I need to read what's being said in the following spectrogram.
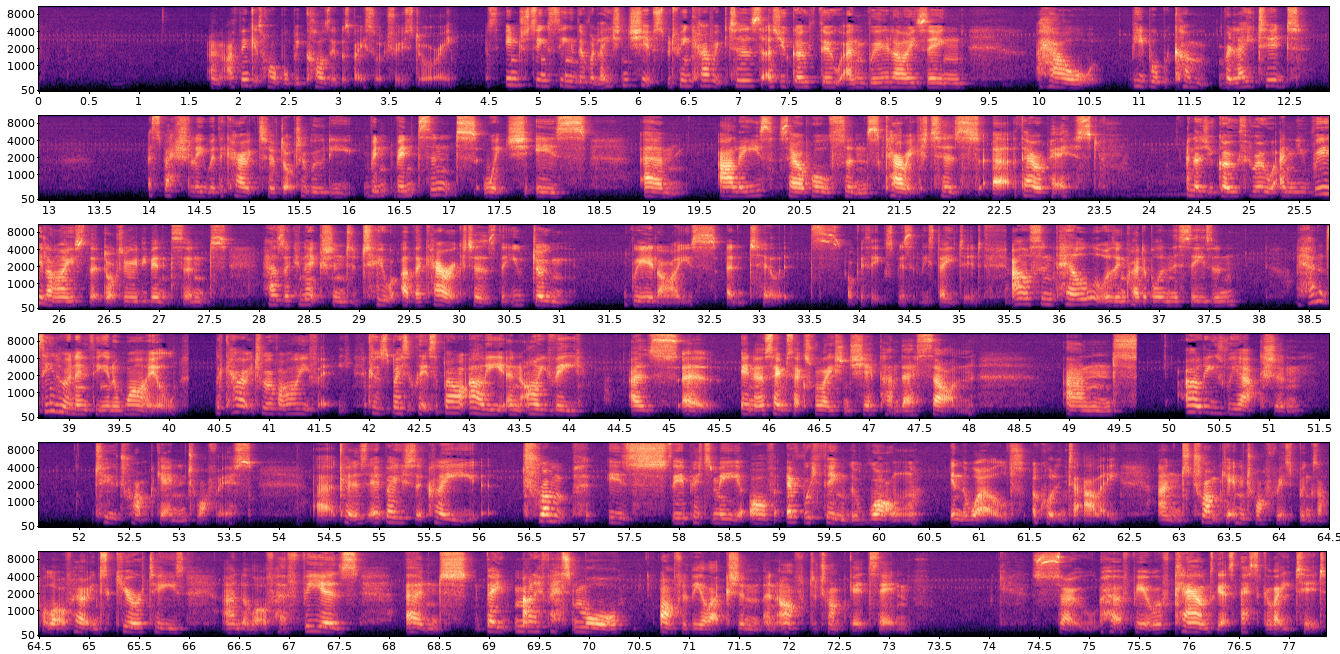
And I think it's horrible because it was based on a true story. It's interesting seeing the relationships between characters as you go through and realizing how people become related, especially with the character of Dr. Rudy Vincent, which is um, Ali's, Sarah Paulson's character's uh, therapist. And as you go through and you realise that Dr. Rudy Vincent has a connection to two other characters that you don't realise until it's obviously explicitly stated. Alison Pill was incredible in this season. I hadn't seen her in anything in a while. The character of Ivy, because basically it's about Ali and Ivy as uh, in a same-sex relationship and their son, and Ali's reaction to Trump getting into office because uh, it basically Trump is the epitome of everything the wrong in the world, according to Ali. And Trump getting into office brings up a lot of her insecurities and a lot of her fears, and they manifest more after the election and after Trump gets in. So her fear of clowns gets escalated.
